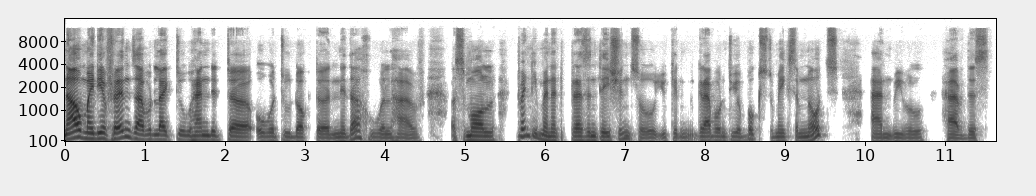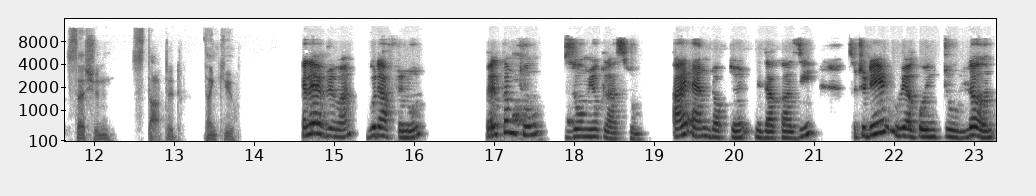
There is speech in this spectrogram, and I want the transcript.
Now my dear friends i would like to hand it uh, over to dr nida who will have a small 20 minute presentation so you can grab onto your books to make some notes and we will have this session started thank you Hello everyone, good afternoon. Welcome to Zomeo Classroom. I am Dr. Nida Qazi. So today we are going to learn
